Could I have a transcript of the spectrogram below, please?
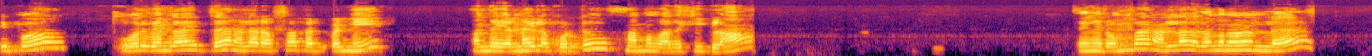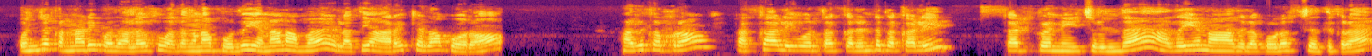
இப்போ ஒரு வெங்காயத்தை நல்லா ரஃப்பாக கட் பண்ணி அந்த எண்ணெயில் போட்டு நம்ம வதக்கிக்கலாம். நீங்கள் ரொம்ப நல்லா வதங்கணும்னு இல்லை. கொஞ்சம் கண்ணாடி பதம். அளவுக்கு வதங்கினா போதும். ஏன்னா நம்ம எல்லாத்தையும் அரைக்க தான் போகிறோம் அதுக்கப்புறம் தக்காளி ஒரு தக்க ரெண்டு தக்காளி கட் பண்ணி வச்சுருந்தேன். அதையும் நான் அதில் கூட சேர்த்துக்கிறேன்.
